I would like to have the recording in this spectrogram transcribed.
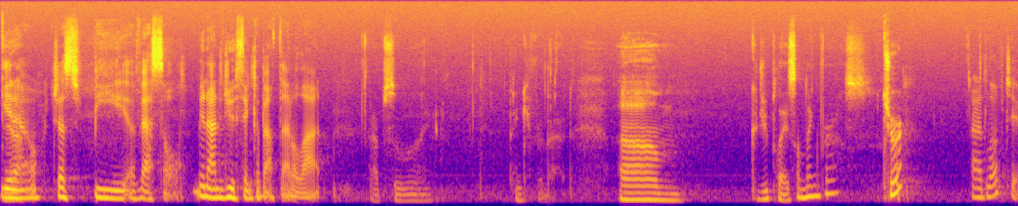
you yeah. know? Just be a vessel. I mean I do think about that a lot. Absolutely. Thank you for that. Um, could you play something for us? Sure I'd love to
